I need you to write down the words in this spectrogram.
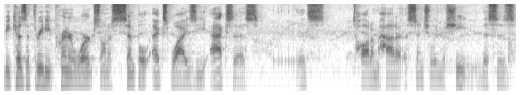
Because the 3D printer works on a simple XYZ axis, it's taught them how to essentially machine. This is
